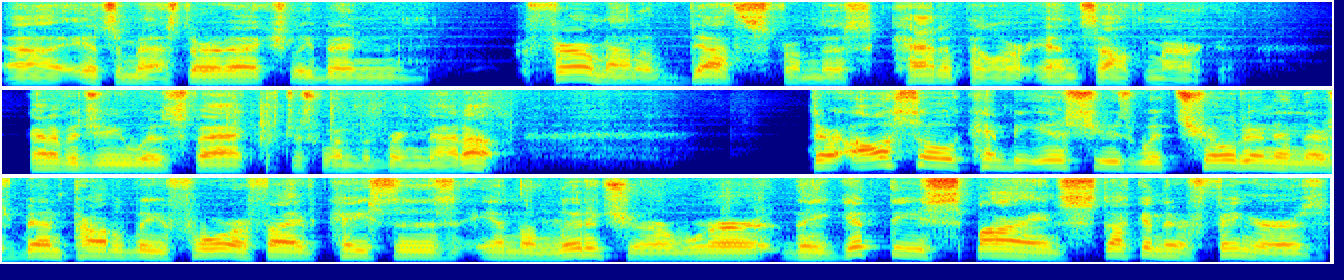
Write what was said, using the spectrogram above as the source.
Uh, it's a mess. There have actually been a fair amount of deaths from this caterpillar in South America. Kind of a gee whiz fact, just wanted to bring that up. There also can be issues with children, and there's been probably four or five cases in the literature where they get these spines stuck in their fingers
